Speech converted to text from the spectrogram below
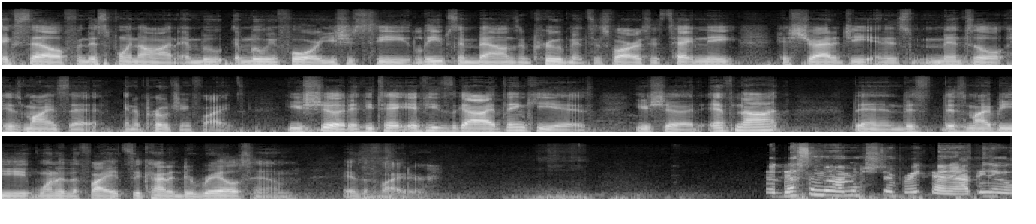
excel from this point on and, and moving forward. You should see leaps and bounds improvements as far as his technique, his strategy, and his mental, his mindset in approaching fights. You should, if he take, if he's the guy I think he is, you should. If not, then this this might be one of the fights that kind of derails him as a fighter. That's an interesting breakdown. I think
